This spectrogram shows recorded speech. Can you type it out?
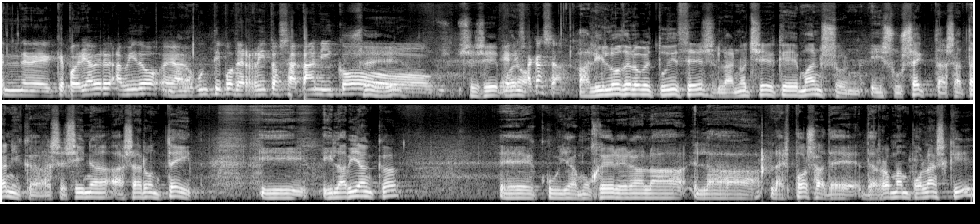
eh, que podría haber habido eh, algún tipo de rito satánico sí, sí, en esa casa. Al hilo de lo que tú dices, la noche que Manson y su secta satánica asesina a Sharon Tate y, la Bianca, eh, cuya mujer era la, esposa de, Roman Polanski,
